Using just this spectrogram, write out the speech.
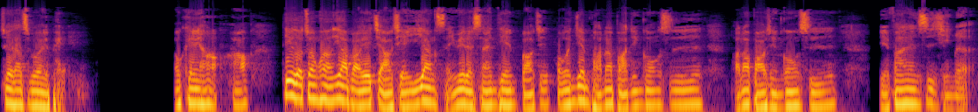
所以他是不会赔。OK 哈，好。第二个状况，要保也缴钱，一样审阅了三天，保金文件跑到保金公司，跑到保险公司，也发生事情了，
